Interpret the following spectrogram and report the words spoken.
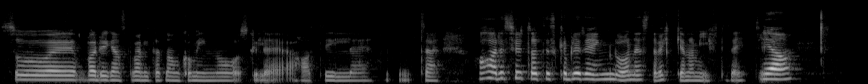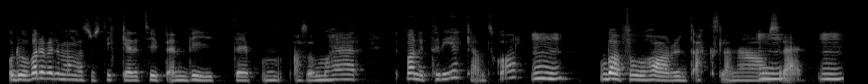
så eh, var det ganska vanligt att någon kom in och skulle ha till eh, så här, ja det ser ut att det ska bli regn då nästa vecka när de gifter sig. Typ. Ja. Och då var det väldigt många som stickade typ en vit, eh, alltså mohair, vanlig trekantsjal. Mm. Bara för att ha runt axlarna och Mm. sådär. Mm.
